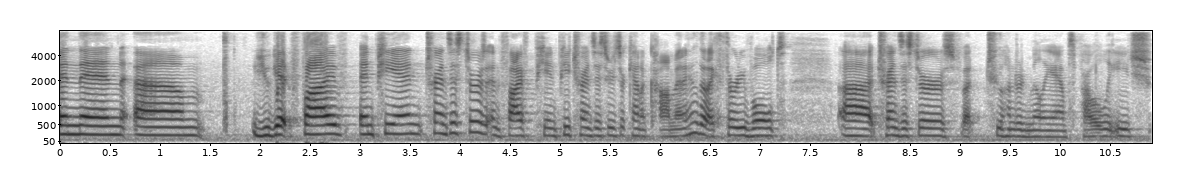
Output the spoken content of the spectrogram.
And then um, you get five NPN transistors and five PNP transistors are kind of common. I think they're like 30 volt uh, transistors, about 200 milliamps probably each.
